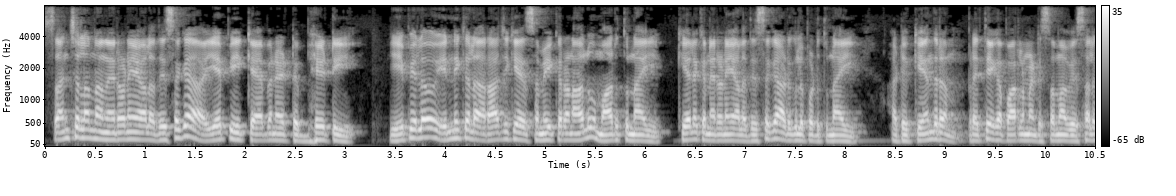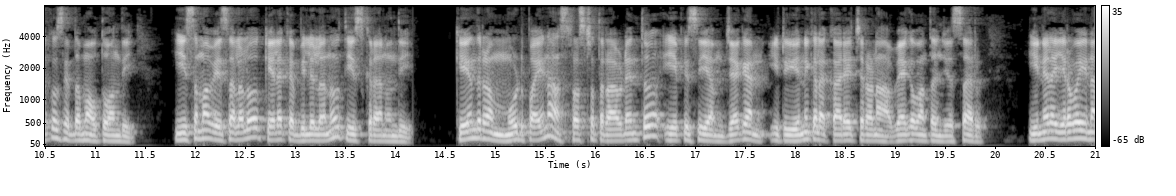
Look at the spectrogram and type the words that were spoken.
సంచలన నిర్ణయాల దిశగా ఏపీ కేబినెట్ భేటీ. ఏపీలో ఎన్నికల రాజకీయ సమీకరణాలు మారుతున్నాయి. కీలక నిర్ణయాల దిశగా అడుగులు పడుతున్నాయి. అటు కేంద్రం ప్రత్యేక పార్లమెంటు సమావేశాలకు సిద్ధమవుతోంది. ఈ సమావేశాలలో కీలక బిల్లులను తీసుకురానుంది. కేంద్రం మూడు పైన స్పష్టత రావడంతో ఏపీ సీఎం జగన్ ఇటు ఎన్నికల కార్యాచరణ వేగవంతం చేశారు. ఈ నెల ఇరవైన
